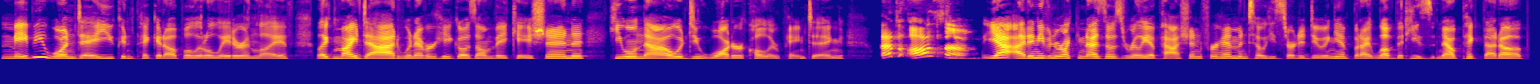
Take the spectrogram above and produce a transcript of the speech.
maybe one day you can pick it up a little later in life. Like my dad, whenever he goes on vacation, he will now do watercolor painting, that's awesome. Yeah, I didn't even recognize that was really a passion for him until he started doing it, but I love that he's now picked that up.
